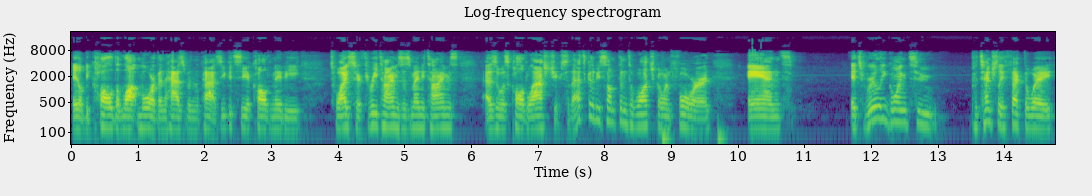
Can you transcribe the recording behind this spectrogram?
it'll be called a lot more than it has been in the past. You could see it called maybe twice or three times as many times as it was called last year. So that's going to be something to watch going forward and it's really going to potentially affect the way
